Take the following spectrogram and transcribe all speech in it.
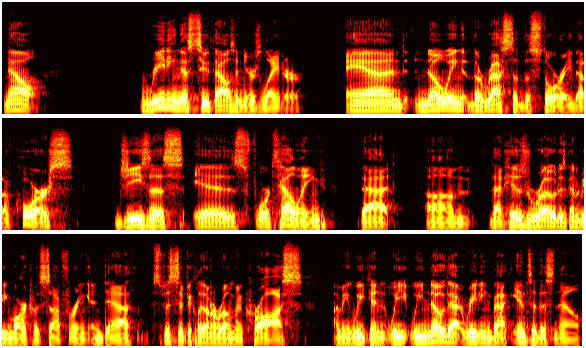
Now, reading this 2,000 years later and knowing the rest of the story, that of course, Jesus is foretelling that um, that his road is going to be marked with suffering and death, specifically on a Roman cross. I mean, we can we we know that reading back into this now.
